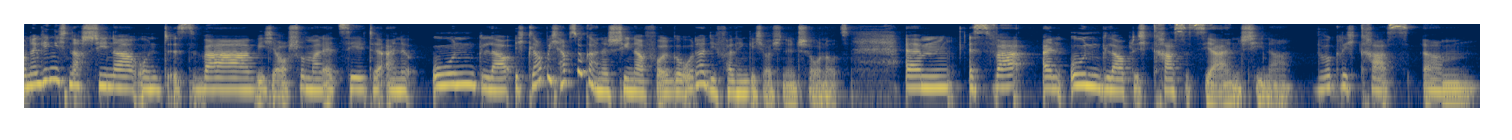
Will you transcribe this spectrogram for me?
Und dann ging ich nach China und es war, wie ich auch schon mal erzählte, eine unglaublich, ich glaube, ich habe sogar eine China-Folge, oder? Die verlinke ich euch in den Show Notes. Ähm, es war ein unglaublich krasses Jahr in China. Wirklich krass. Ähm,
